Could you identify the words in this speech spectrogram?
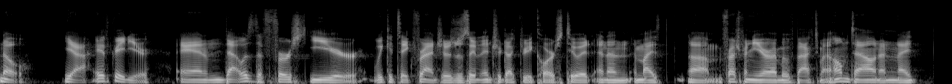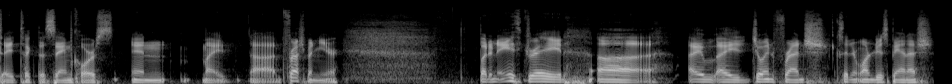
No, yeah, eighth grade year, and that was the first year we could take French. It was just an introductory course to it, and then in my um, freshman year, I moved back to my hometown, and I, I took the same course in my uh, freshman year. But in eighth grade, uh, I, I joined French because I didn't want to do Spanish,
